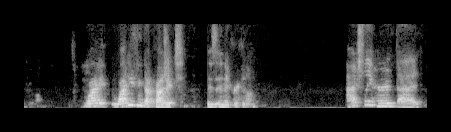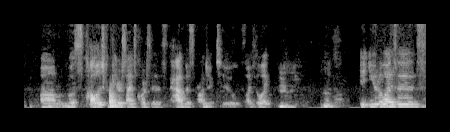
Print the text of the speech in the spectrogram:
improve on. Why why do you think that project is in the curriculum? I actually heard that um, most college computer science courses have this project too. So I feel like Mhm. It utilizes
